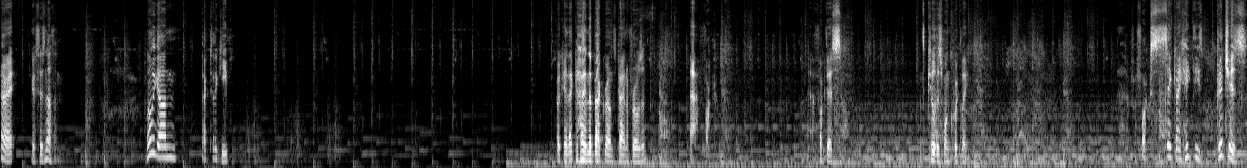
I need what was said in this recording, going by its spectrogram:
Alright, guess there's nothing. Moving on, back to the keep. Okay, that guy in the background's kind of frozen. Ah, fuck. Ah, fuck this. Let's kill this one quickly. Ah, for fuck's sake, I hate these bitches!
